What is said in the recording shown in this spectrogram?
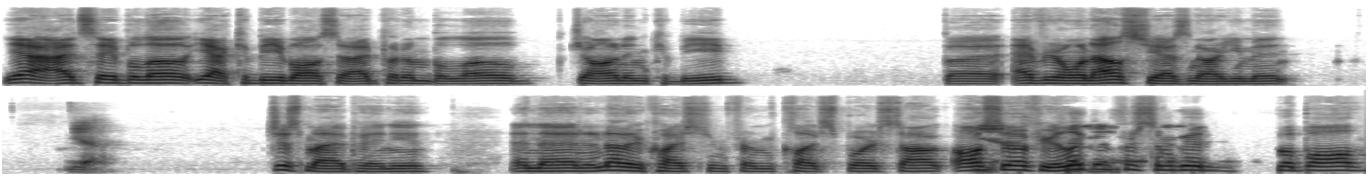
Yeah, I'd say below. Yeah, Khabib also. I'd put him below John and Khabib, but everyone else she has an argument. Yeah. Just my opinion. And then another question from Clutch Sports Talk. Also, if you're looking for some good football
